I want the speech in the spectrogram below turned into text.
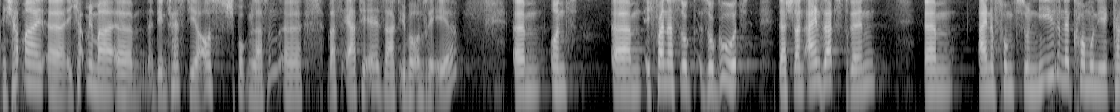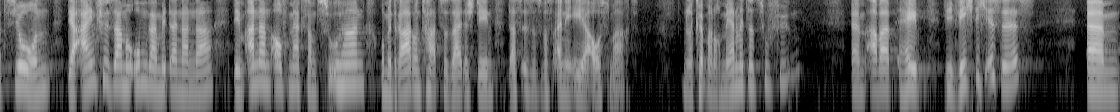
ich habe äh, hab mir mal äh, den Test hier ausspucken lassen, äh, was RTL sagt über unsere Ehe. Ähm, und ähm, ich fand das so, so gut. Da stand ein Satz drin, ähm, eine funktionierende Kommunikation, der einfühlsame Umgang miteinander, dem anderen aufmerksam zuhören und mit Rat und Tat zur Seite stehen, das ist es, was eine Ehe ausmacht. Und da könnte man noch mehr mit dazufügen. Ähm, aber hey, wie wichtig ist es, ähm,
